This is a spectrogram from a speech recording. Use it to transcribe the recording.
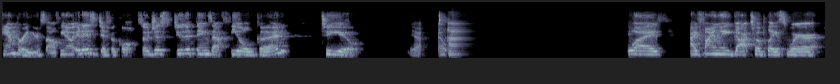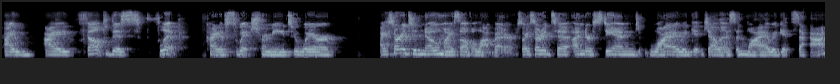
pampering yourself. You know, it is difficult. So just do the things that feel good to you. Yeah. Oh. Um, was I finally got to a place where I I felt this flip kind of switch for me to where I started to know myself a lot better. So I started to understand why I would get jealous and why I would get sad.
